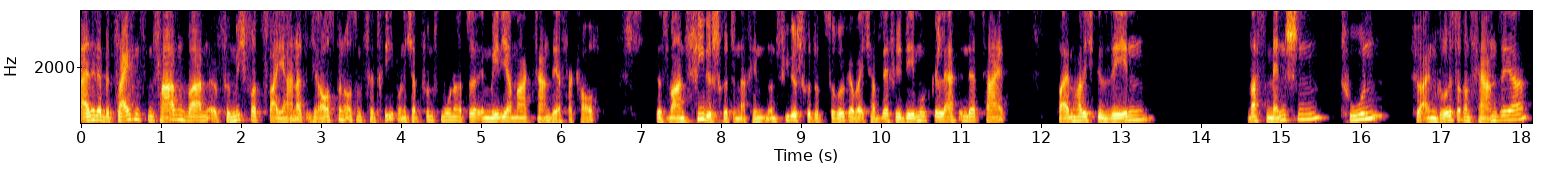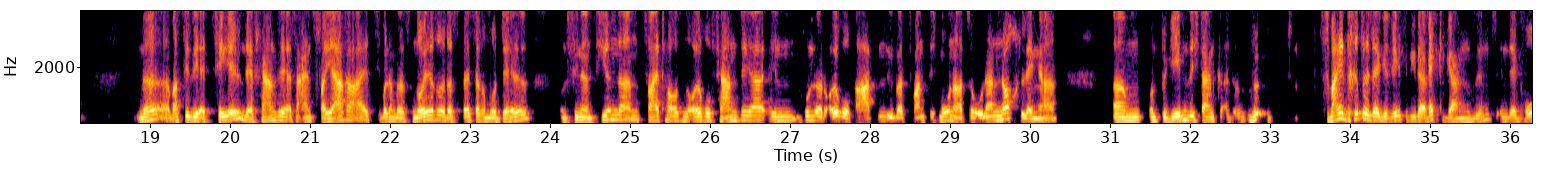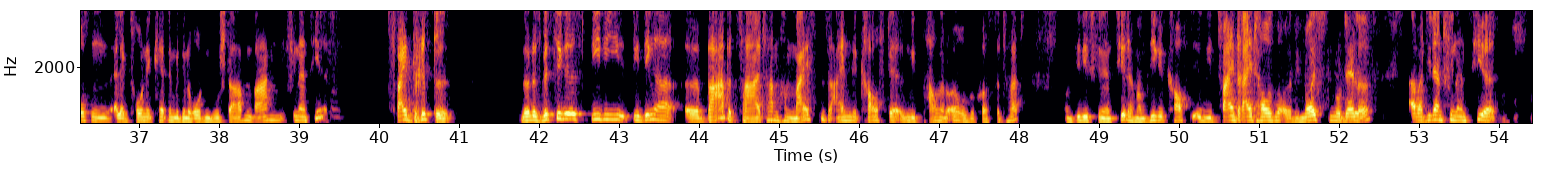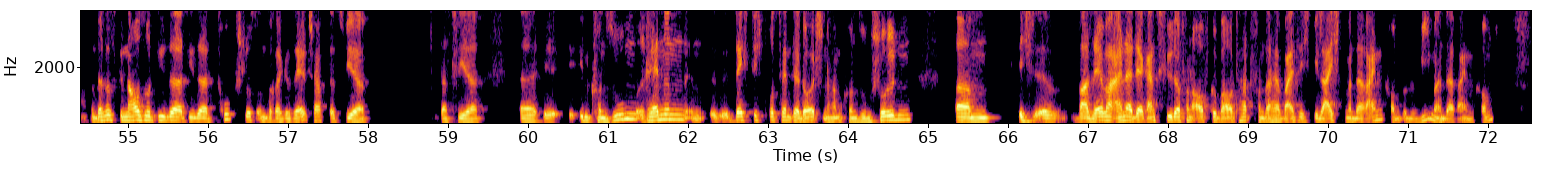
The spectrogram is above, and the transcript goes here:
eine der bezeichnendsten Phasen waren äh, für mich vor zwei Jahren, als ich raus bin aus dem Vertrieb und ich habe fünf Monate im Mediamarkt Fernseher verkauft. Das waren viele Schritte nach hinten und viele Schritte zurück, aber ich habe sehr viel Demut gelernt in der Zeit. Vor allem habe ich gesehen, was Menschen tun für einen größeren Fernseher, ne, was sie dir erzählen. Der Fernseher ist ein, zwei Jahre alt, sie wollen das neuere, das bessere Modell und finanzieren dann 2000 Euro Fernseher in 100 Euro Raten über 20 Monate oder noch länger ähm, und begeben sich dann, also, zwei Drittel der Geräte, die da weggegangen sind in der großen Elektronikkette mit den roten Buchstaben, waren finanziert. Zwei Drittel nur das Witzige ist, die, die die Dinger äh, bar bezahlt haben, haben meistens einen gekauft, der irgendwie ein paar hundert Euro gekostet hat. Und die, die es finanziert haben, haben die gekauft, die irgendwie 2.000, 3.000 Euro, die neuesten Modelle, aber die dann finanziert. Und das ist genauso dieser, dieser Trugschluss unserer Gesellschaft, dass wir, dass wir äh, in Konsum rennen. 60 Prozent der Deutschen haben Konsumschulden. Ähm, ich äh, war selber einer, der ganz viel davon aufgebaut hat. Von daher weiß ich, wie leicht man da reinkommt und wie man da reinkommt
